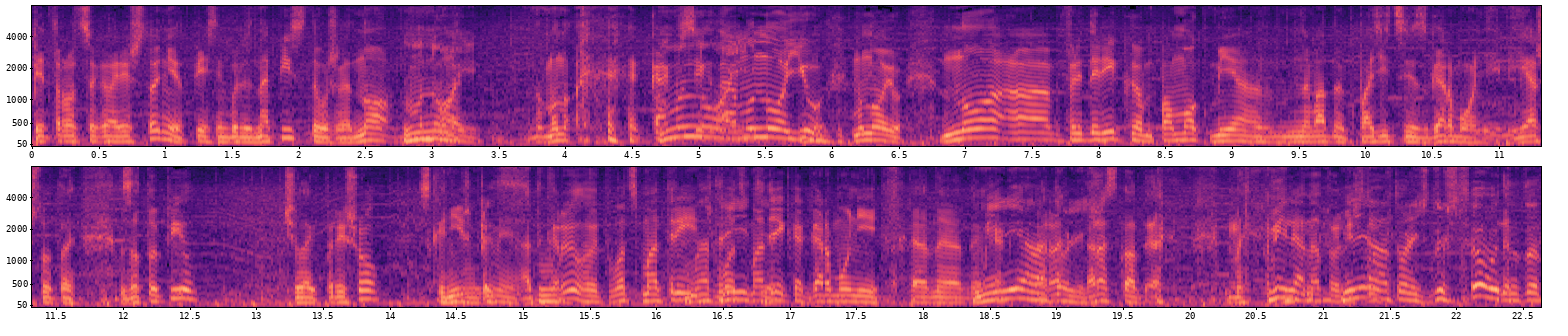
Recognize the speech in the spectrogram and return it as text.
Петроца говорит, что нет, песни были написаны уже, но... Мной. Ну, Как Мной. всегда, мною. мною. Но э, Фредерик помог мне в одной композиции с гармониями. Я что-то затупил. Человек пришел с книжками, Говорит, открыл, говорит, вот смотри, вот смотри, как гармонии... э, э, Миле Анатольевич. Расклад. Миле Анатольевич. Милен ну, Анатольевич, ну что вы тут?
